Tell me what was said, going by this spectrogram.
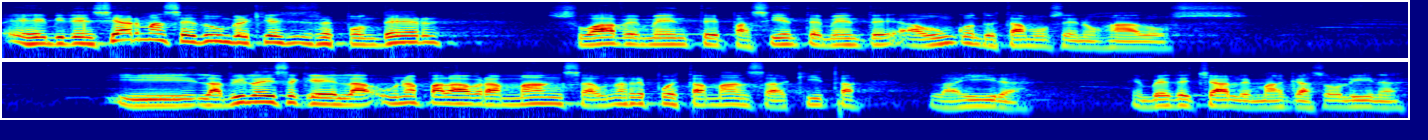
evidenciar mansedumbre quiere decir responder suavemente, pacientemente, aun cuando estamos enojados. Y la Biblia dice que una palabra mansa, una respuesta mansa quita la ira en vez de echarle más gasolina.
